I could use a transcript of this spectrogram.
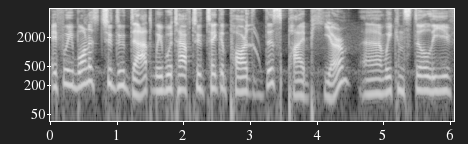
If we wanted to do that, we would have to take apart this pipe here. Uh, we can still leave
